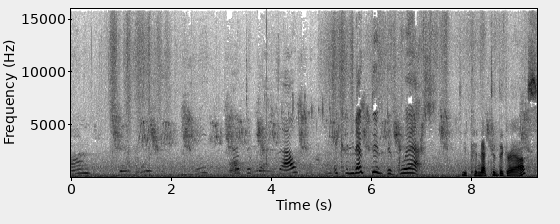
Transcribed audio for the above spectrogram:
Um. I connected the grass. You connected the grass?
